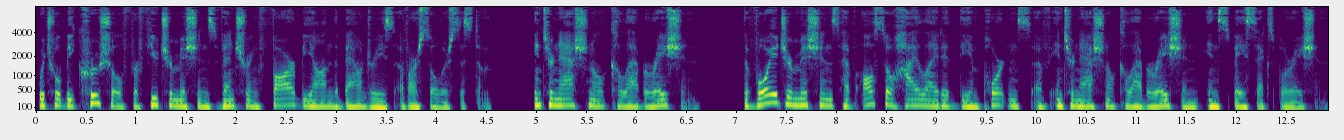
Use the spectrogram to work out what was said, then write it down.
which will be crucial for future missions venturing far beyond the boundaries of our solar system. International collaboration. The Voyager missions have also highlighted the importance of international collaboration in space exploration.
